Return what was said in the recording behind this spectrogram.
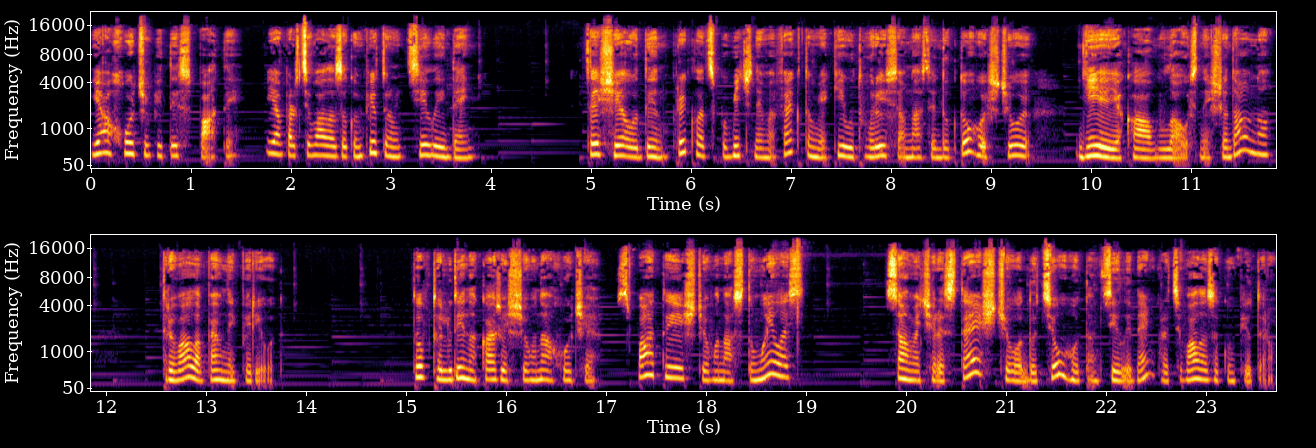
Я хочу піти спати. Я працювала за комп'ютером цілий день. Це ще один приклад з побічним ефектом, який утворився внаслідок того, що дія, яка була ось нещодавно, тривала певний період. Тобто людина каже, що вона хоче спати, що вона стомилась, саме через те, що до цього там цілий день працювала за комп'ютером.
